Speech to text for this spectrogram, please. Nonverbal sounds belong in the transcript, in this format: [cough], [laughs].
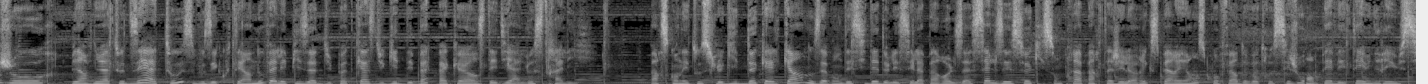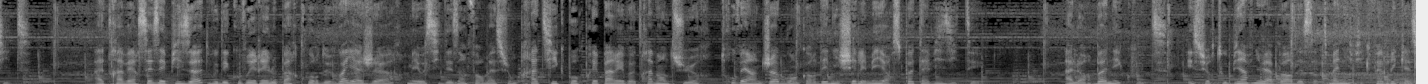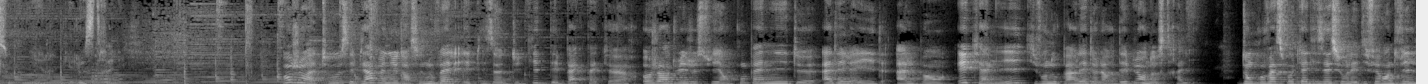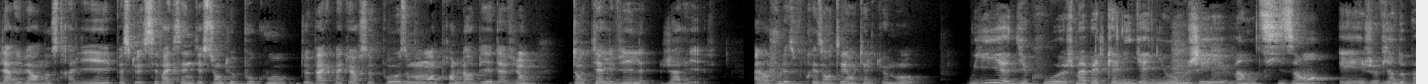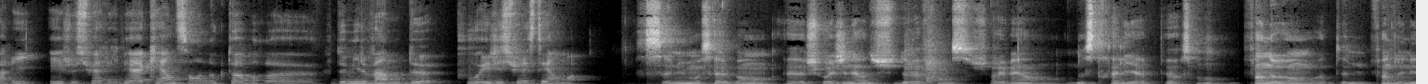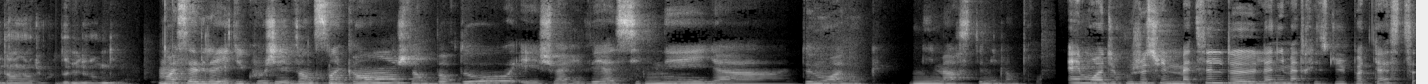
Bonjour, bienvenue à toutes et à tous, vous écoutez un nouvel épisode du podcast du guide des backpackers dédié à l'Australie. Parce qu'on est tous le guide de quelqu'un, nous avons décidé de laisser la parole à celles et ceux qui sont prêts à partager leur expérience pour faire de votre séjour en PVT une réussite. À travers ces épisodes, vous découvrirez le parcours de voyageurs, mais aussi des informations pratiques pour préparer votre aventure, trouver un job ou encore dénicher les meilleurs spots à visiter. Alors bonne écoute et surtout bienvenue à bord de cette magnifique fabrique à souvenirs qu'est l'Australie. Bonjour à tous et bienvenue dans ce nouvel épisode du guide des backpackers. Aujourd'hui, je suis en compagnie de Adélaïde, Alban et Camille qui vont nous parler de leur début en Australie. Donc on va se focaliser sur les différentes villes d'arrivée en Australie parce que c'est vrai que c'est une question que beaucoup de backpackers se posent au moment de prendre leur billet d'avion. Dans quelle ville j'arrive? Alors je vous laisse vous présenter en quelques mots. Oui, euh, du coup, euh, je m'appelle Camille Gagnou, j'ai 26 ans et je viens de Paris et je suis arrivée à Cairns en octobre 2022 euh, pour, et j'y suis restée un mois. Salut, moi c'est Alban, je suis originaire du sud de la France. Je suis arrivé en Australie à Perth en fin novembre, de, fin de l'année dernière, du coup 2022. Moi, c'est Adélaïde, du coup, j'ai 25 ans, je viens de Bordeaux et je suis arrivée à Sydney il y a deux mois, donc mi-mars 2023. Et moi, du coup, je suis Mathilde, l'animatrice du podcast.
